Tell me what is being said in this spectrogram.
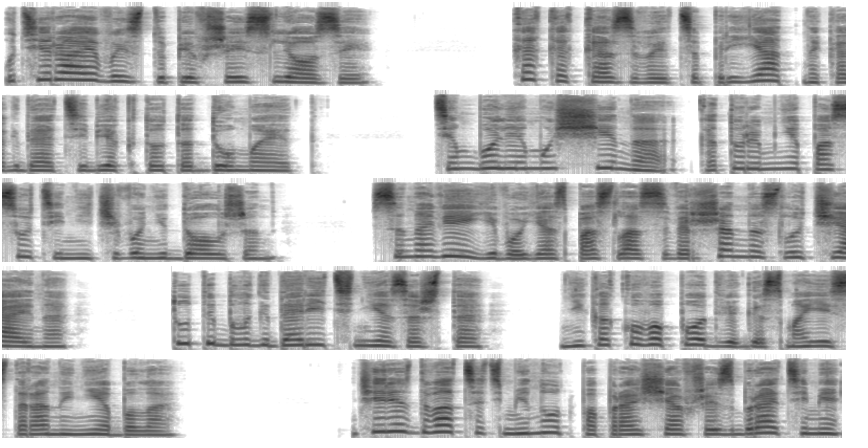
утирая выступившие слезы. «Как оказывается приятно, когда о тебе кто-то думает. Тем более мужчина, который мне, по сути, ничего не должен. Сыновей его я спасла совершенно случайно. Тут и благодарить не за что. Никакого подвига с моей стороны не было. Через 20 минут, попрощавшись с братьями,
